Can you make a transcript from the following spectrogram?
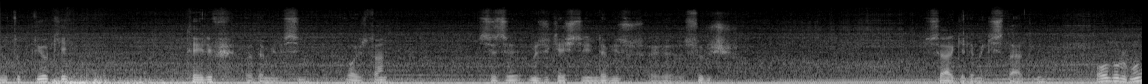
YouTube diyor ki telif ödemelisin. O yüzden sizi müzik eşliğinde bir e, sürüş sergilemek isterdim. Olur mu?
